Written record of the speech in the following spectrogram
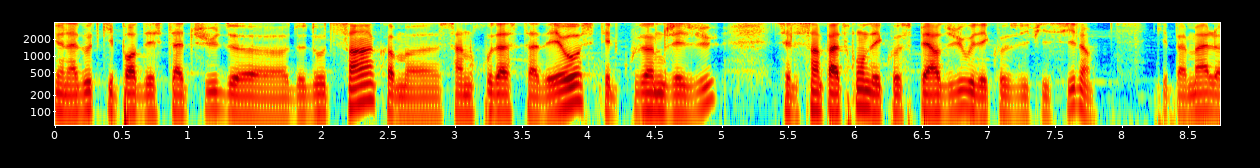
Il y en a d'autres qui portent des statues de, d'autres saints, comme San Judas Tadeo, c'était le cousin de Jésus. C'est le saint patron des causes perdues ou des causes difficiles, qui est pas mal,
